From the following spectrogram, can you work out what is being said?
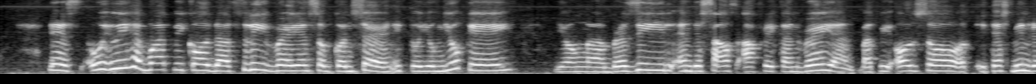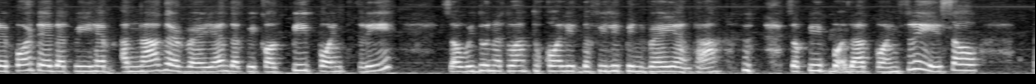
Yes, we, we have what we call the three variants of concern. Ito yung UK, yung uh, Brazil, and the South African variant. But we also, it has been reported that we have another variant that we call P.3. So we do not want to call it the Philippine variant, ha? so P.3. So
